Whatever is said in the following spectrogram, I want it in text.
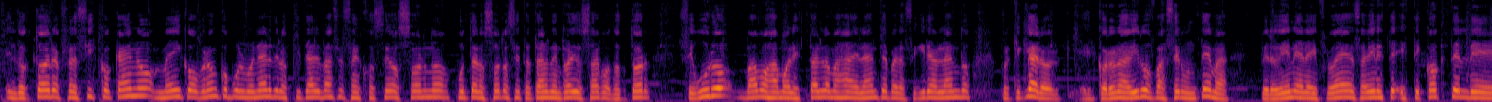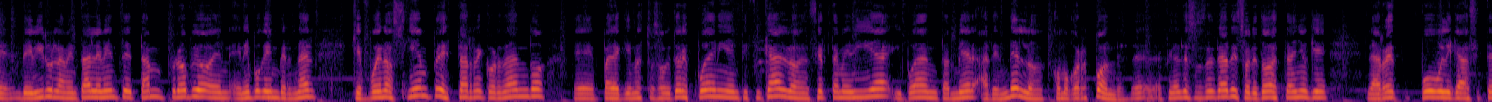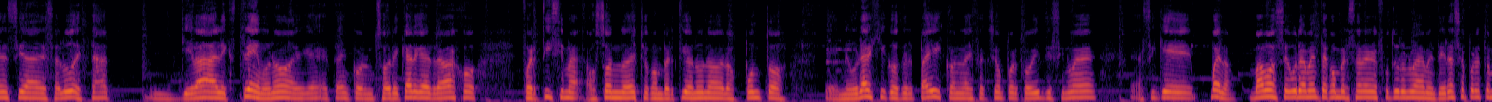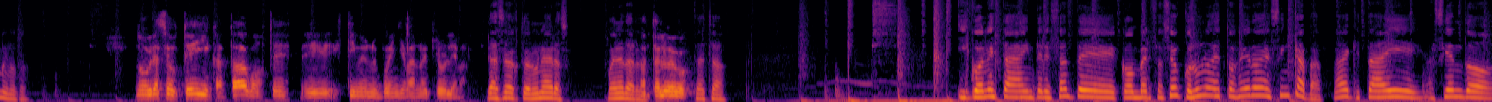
El doctor Francisco Cano, médico broncopulmonar del Hospital Base San José Osorno, junto a nosotros esta tarde en Radio Sago. Doctor, seguro vamos a molestarlo más adelante para seguir hablando, porque claro, el coronavirus va a ser un tema, pero viene la influenza, viene este, este cóctel de, virus lamentablemente tan propio en, época invernal que es bueno siempre estar recordando eh, para que nuestros auditores puedan identificarlos en cierta medida y puedan también atenderlos como corresponde. Eh, al final de eso se trata y sobre todo este año que la red pública de asistencia de salud está llevada al extremo, ¿no? Eh, están con sobrecarga de trabajo fuertísima. Osorno, de hecho, convertido en uno de los puntos neurálgicos del país con la infección por COVID-19. Así que, bueno, vamos seguramente a conversar en el futuro nuevamente. Gracias por estos minutos. No, gracias a usted y encantado cuando ustedes eh, estimen me pueden llamar, no hay problema. Gracias, doctor. Un abrazo. Buenas tardes. Hasta luego. Chao, chao. Y con esta interesante conversación con uno de estos héroes sin capa, que está ahí haciendo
